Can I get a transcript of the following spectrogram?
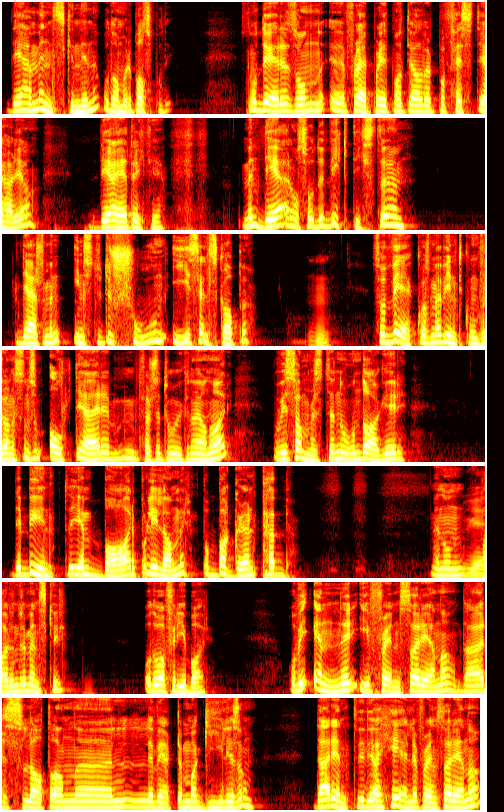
det er menneskene dine, og da må du passe på dem. Så når dere sånn eh, fleiper litt med at jeg hadde vært på fest i helga, det er helt riktig. Men det er også det viktigste. Det er som en institusjon i selskapet. Så VK, som er vinterkonferansen, som alltid er første to ukene av januar, hvor vi samles til noen dager Det begynte i en bar på Lillehammer, på Bagleren pub, med noen yeah. par hundre mennesker. Og det var fri bar. Og vi ender i Friends Arena, der Zlatan uh, leverte magi, liksom. Der endte vi. Vi har hele Friends Arena.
